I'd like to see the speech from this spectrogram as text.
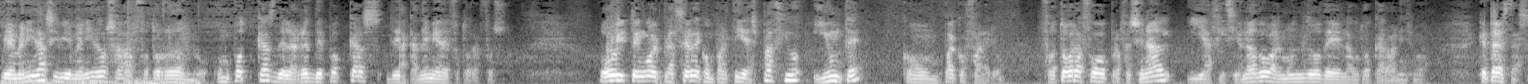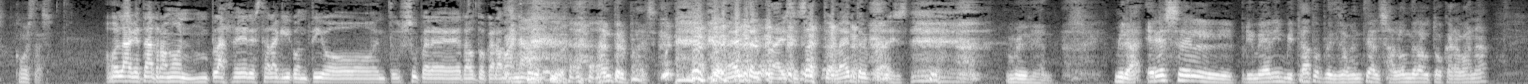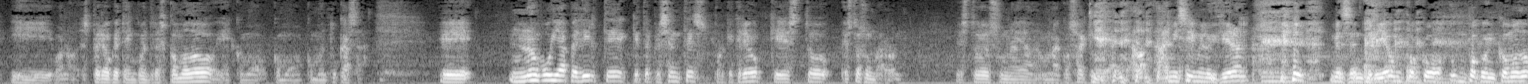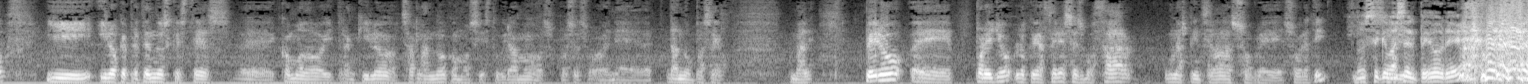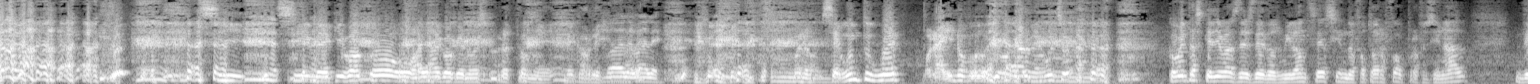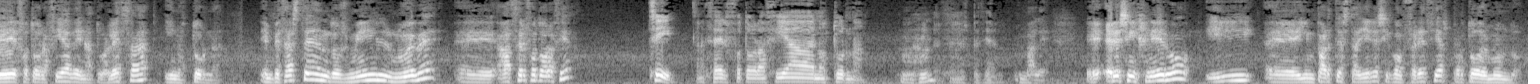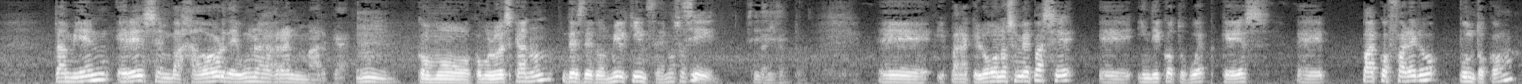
Bienvenidas y bienvenidos a Fotorodando, un podcast de la red de podcasts de la Academia de Fotógrafos. Hoy tengo el placer de compartir espacio y un té con Paco Farero, fotógrafo profesional y aficionado al mundo del autocaravanismo. ¿Qué tal estás? ¿Cómo estás? Hola, ¿qué tal Ramón? Un placer estar aquí contigo en tu super autocaravana. la Enterprise. la Enterprise, exacto, la Enterprise. Muy bien. Mira, eres el primer invitado precisamente al Salón de la Autocaravana y bueno, espero que te encuentres cómodo eh, como, como, como, en tu casa. Eh, no voy a pedirte que te presentes porque creo que esto, esto es un marrón. Esto es una, una cosa que a, mí si me lo hicieran me sentiría un poco, un poco incómodo y, y lo que pretendo es que estés eh, cómodo y tranquilo charlando como si estuviéramos pues eso, en, eh, dando un paseo. ¿Vale? Pero eh, por ello lo que voy a hacer es esbozar unas pinceladas sobre, sobre ti. No sé qué va a ser peor, ¿eh? si, me equivoco o hay algo que no es correcto, me, me corriges. Vale, vale. bueno, según tu web, por ahí no puedo equivocarme mucho. Comentas que llevas desde 2011 siendo fotógrafo profesional de fotografía de naturaleza y nocturna. ¿Empezaste en 2009 eh, a hacer fotografía? Sí, hacer fotografía nocturna. Uh -huh. En especial. Vale. Eh, eres ingeniero y eh, impartes talleres y conferencias por todo el mundo. También eres embajador de una gran marca, Mm. como, como lo es Canon, desde 2015, ¿no es así? Sí, sí, sí. Perfecto. Eh, y para que luego no se me pase, indico tu web, que es pacofarero.com.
